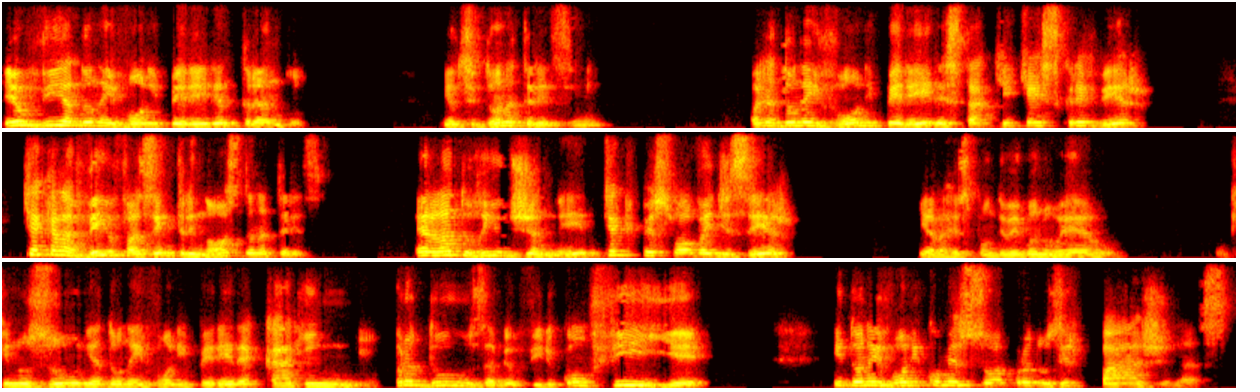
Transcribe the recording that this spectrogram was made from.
eu vi a dona Ivone Pereira entrando. Eu disse, dona Terezinha, olha, dona Ivone Pereira está aqui, quer escrever. O que é que ela veio fazer entre nós, dona Terezinha? É lá do Rio de Janeiro, o que é que o pessoal vai dizer? E ela respondeu, Emanuel, o que nos une a dona Ivone Pereira é carinho. Produza, meu filho, confie. E dona Ivone começou a produzir páginas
